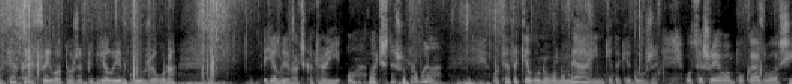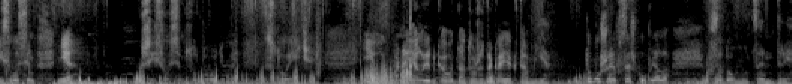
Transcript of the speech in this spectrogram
оця красива, теж під ялинкою вже вона ялиночка траї. О, бачите, що зробила? Оце таке воно, воно м'ягеньке, таке дуже. Оце, що я вам показувала, 6-8, ні, 6800 вроді би стоїть. І от в мене ялинка одна теж така, як там є. Тому що я все ж купляла в садовому центрі.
